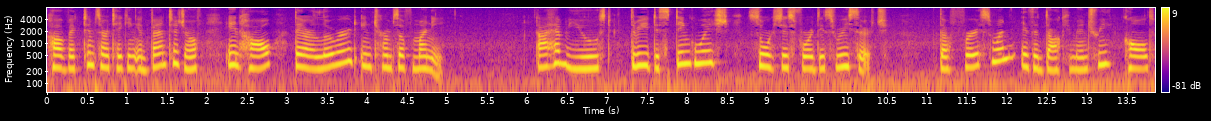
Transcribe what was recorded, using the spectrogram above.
how victims are taken advantage of, and how they are lured in terms of money. I have used three distinguished sources for this research. The first one is a documentary called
